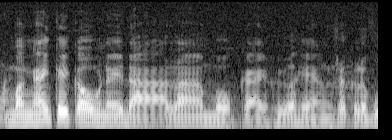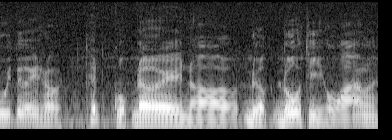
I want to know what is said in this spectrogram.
Không ạ? Mà ngay cây cầu này đã là một cái hứa hẹn rất là vui tươi rồi. Thích cuộc đời nó được đô thị hóa mà.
